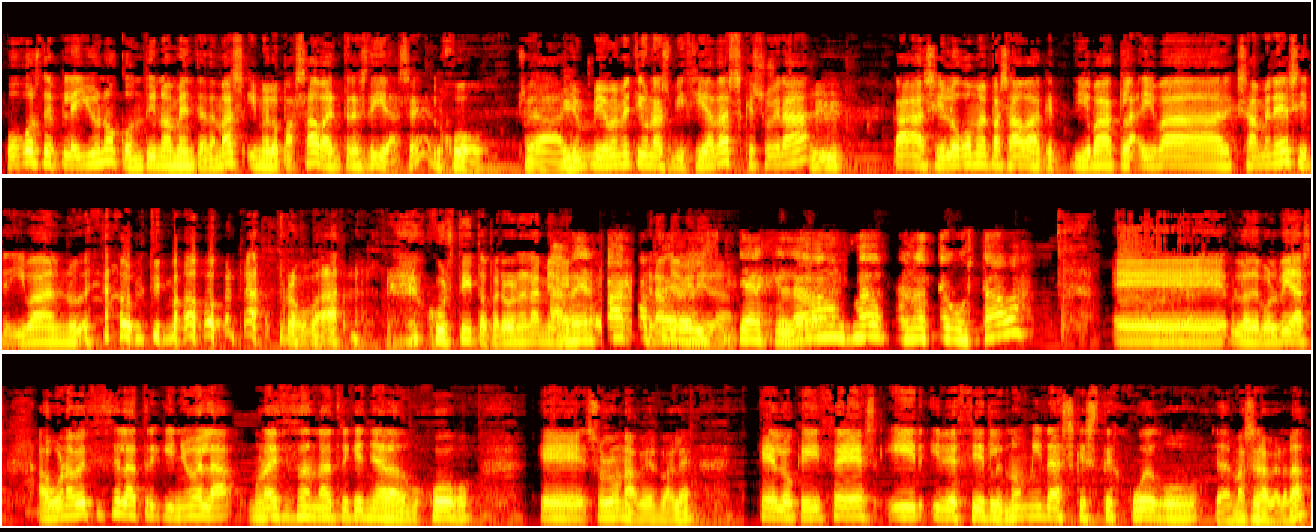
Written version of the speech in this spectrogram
Juegos de Play 1 continuamente, además, y me lo pasaba en tres días, ¿eh? El juego. O sea, yo, yo me metí unas viciadas que eso era... Sí. Así luego me pasaba, que iba a, iba a exámenes y iba a última hora a probar. Justito, pero bueno, era mi, A ver, Paco, era mi pero ¿y habilidad. si te alquilabas un juego que no te gustaba? Eh, lo devolvías. Alguna vez hice la triquiñuela, una vez hice una triquiñuela de un juego, que solo una vez, ¿vale? Que lo que hice es ir y decirle, no, mira, es que este juego, y además era verdad,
